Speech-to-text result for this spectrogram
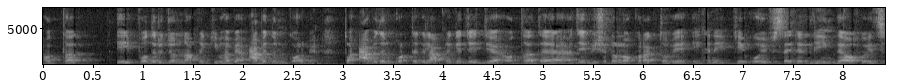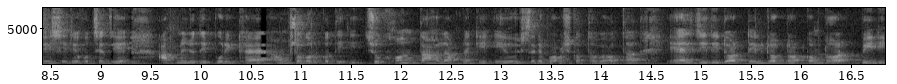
অর্থাৎ এই পদের জন্য আপনি কীভাবে আবেদন করবেন? তো আবেদন করতে গেলে আপনাকে যে যে, অর্থাৎ যে বিষয়টা লক্ষ্য রাখতে হবে, এখানে একটি ওয়েবসাইটের লিঙ্ক দেওয়া হয়েছে। সেটি হচ্ছে যে, আপনি যদি পরীক্ষায় অংশগ্রহণ করতে ইচ্ছুক হন, তাহলে আপনাকে এই ওয়েবসাইটে প্রবেশ করতে হবে। অর্থাৎ LGD dot Teletalk dot com dot BD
